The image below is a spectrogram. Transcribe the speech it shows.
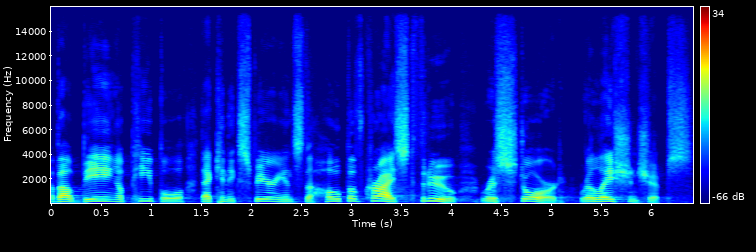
about being a people that can experience the hope of Christ through restored relationships.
